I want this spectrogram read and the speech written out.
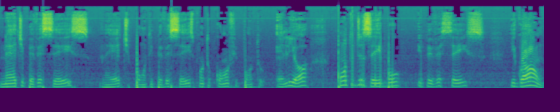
net ipv6 net.ipv6.conf.lo.disable ipv6 igual a 1.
